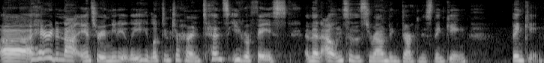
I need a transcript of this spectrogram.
uh, Harry did not answer immediately. He looked into her intense, eager face and then out into the surrounding darkness, thinking, thinking.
